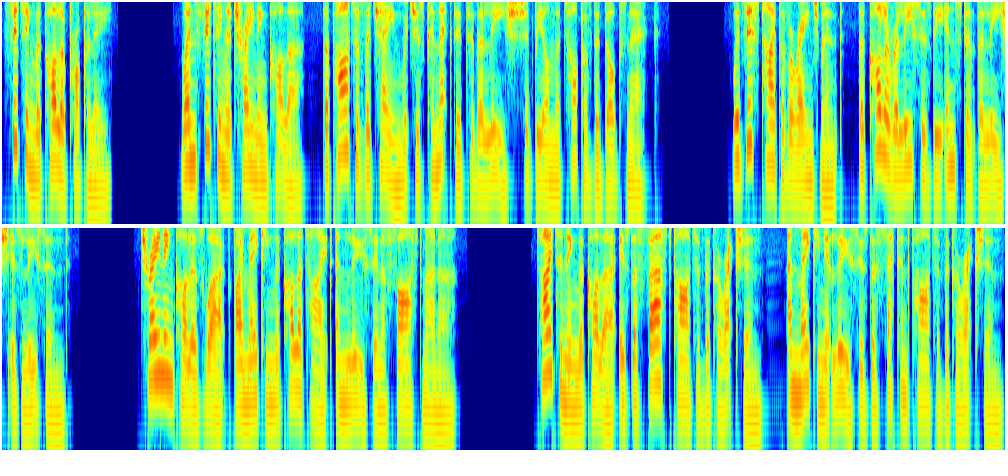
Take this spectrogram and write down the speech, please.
Fitting the collar properly. When fitting a training collar, the part of the chain which is connected to the leash should be on the top of the dog's neck. With this type of arrangement, the collar releases the instant the leash is loosened. Training collars work by making the collar tight and loose in a fast manner. Tightening the collar is the first part of the correction, and making it loose is the second part of the correction.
